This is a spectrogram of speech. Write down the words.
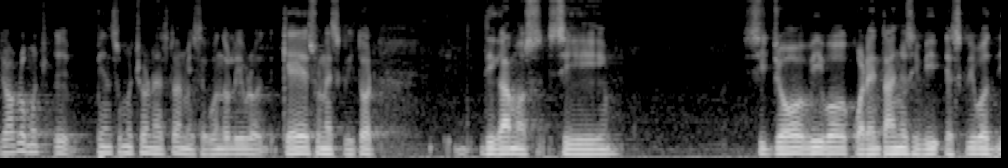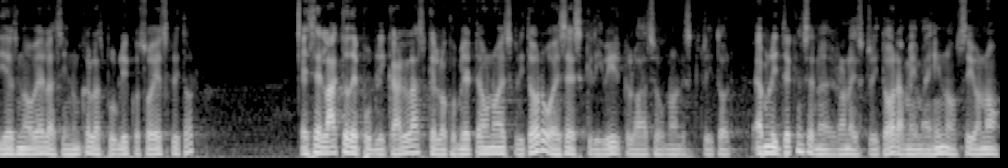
Yo, hablo mucho, eh, pienso mucho en esto en mi segundo libro, ¿qué es un escritor? Digamos, si, si yo vivo 40 años y escribo 10 novelas y nunca las publico, ¿soy escritor? ¿Es el acto de publicarlas que lo convierte a uno en escritor o es escribir que lo hace a uno en escritor? Emily Dickinson era una escritora, me imagino, ¿sí o no?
